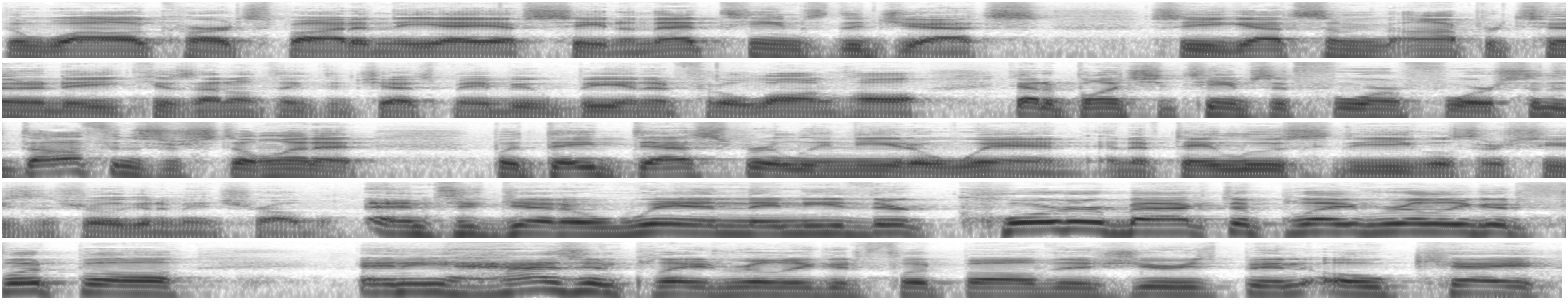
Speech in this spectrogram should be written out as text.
the wild card spot in the AFC. And that team's the Jets. So you got some opportunity because I don't think the Jets maybe will be in it for the long haul. Got a bunch of teams at four and four. So the Dolphins are still in it, but they desperately need a win. And if they lose to the Eagles, their season's really going to be in trouble. And to get a win, they need their quarterback to play really good football. And he hasn't played really good football this year. He's been okay.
